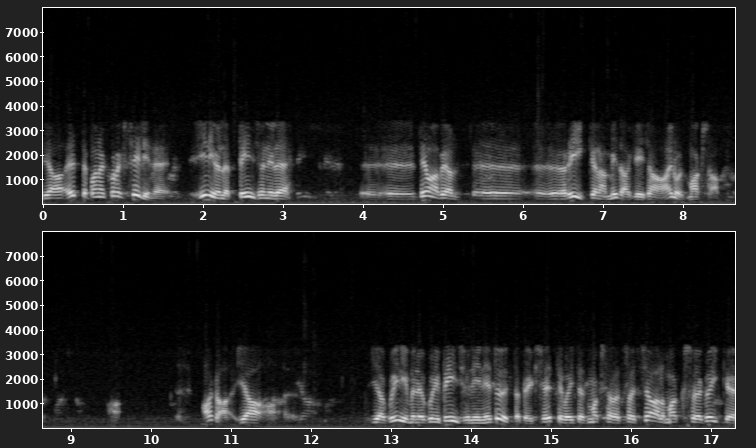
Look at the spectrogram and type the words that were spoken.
ja ettepanek oleks selline, inimene läheb pensionile, tema pealt äh, riik enam midagi ei saa, ainult maksab. aga, ja ja kui inimene kuni pensionini töötab, eks ju, ettevõtjad maksavad sotsiaalmaksu ja kõike,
